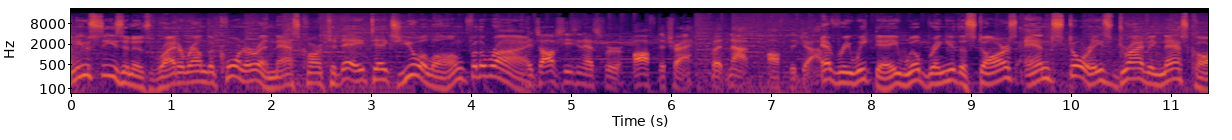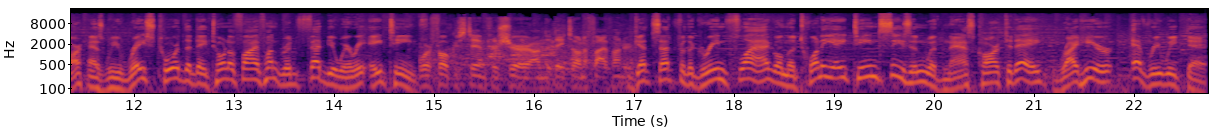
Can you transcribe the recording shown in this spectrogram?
A new season is right around the corner, and NASCAR Today takes you along for the ride. It's off season as for off the track, but not off the job. Every weekday, we'll bring you the stars and stories driving NASCAR as we race toward the Daytona 500 February 18th. We're focused in for sure on the Daytona 500. Get set for the green flag on the 2018 season with NASCAR Today, right here every weekday.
